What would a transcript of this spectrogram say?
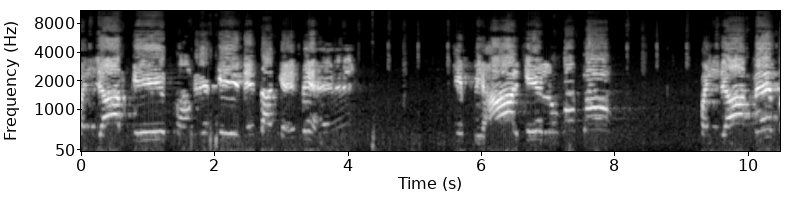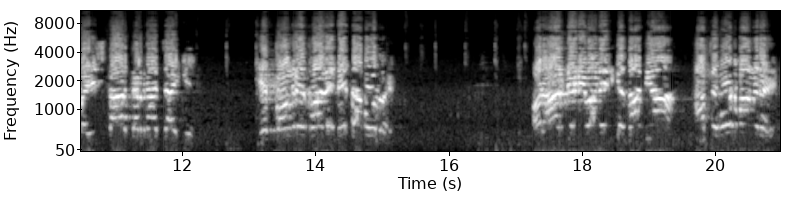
ਪੰਜਾਬ ਕੇ कांग्रेस के नेता कहते हैं कि बिहार के लोगों को पंजाब में बहिष्कार करना चाहिए। ये कांग्रेस वाले नेता बोल रहे हैं। और आरजेडी वाले इनके साथ यहाँ आपसे वोट मांग रहे हैं।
